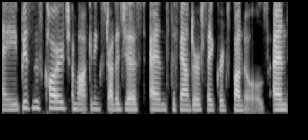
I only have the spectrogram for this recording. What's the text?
a business coach, a marketing strategist, and the founder of Sacred Funnels. And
